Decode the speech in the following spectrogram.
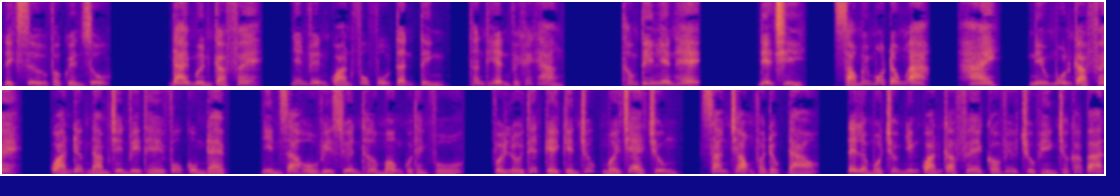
lịch sự và quyến rũ. Diamond Cafe, nhân viên quán phục vụ tận tình, thân thiện với khách hàng. Thông tin liên hệ. Địa chỉ 61 Đông A, 2, New Moon Cà phê Quán được nằm trên vị thế vô cùng đẹp, nhìn ra hồ vị xuyên thơ mộng của thành phố, với lối thiết kế kiến trúc mới trẻ trung, sang trọng và độc đáo. Đây là một trong những quán cà phê có view chụp hình cho các bạn.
